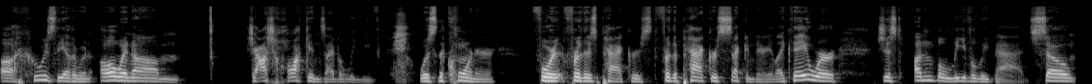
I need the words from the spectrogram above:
uh, who was the other one? Oh, and um, Josh Hawkins, I believe, was the corner for for this Packers for the Packers secondary. Like they were just unbelievably bad. So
